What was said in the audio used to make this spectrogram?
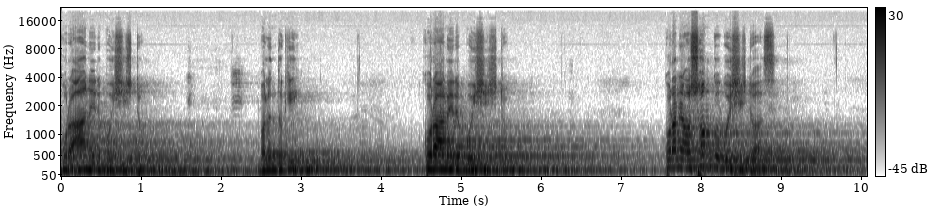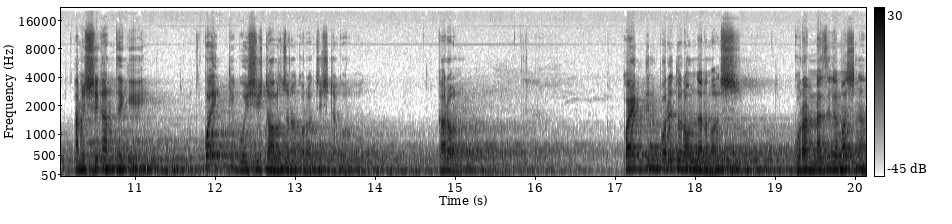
কোরআনের বৈশিষ্ট্য। বলেন তো কি? কোরআনের বৈশিষ্ট্য। কোরআনে অসংখ্য বৈশিষ্ট্য আছে। আমি সেখান থেকে কয়েকটি বৈশিষ্ট্য আলোচনা করার চেষ্টা করব। কারণ, কয়েকদিন পরে তো রমজান মাস। কোরআন নাজিলে মাস না?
